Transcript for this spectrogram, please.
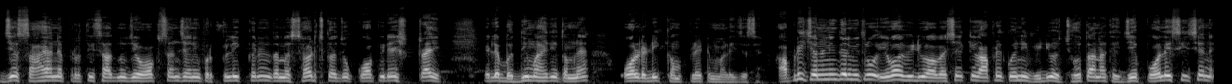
જે સહાય અને પ્રતિસાદનું જે ઓપ્શન છે એની ઉપર ક્લિક કરીને તમે સર્ચ કરજો કોપીરાઇટ સ્ટ્રાઇક એટલે બધી માહિતી તમને ઓલરેડી કમ્પ્લીટ મળી જશે. આપણી ચેનલની અંદર મિત્રો એવા વીડિયો આવે છે કે આપણે કોઈની વીડિયો જોતા નથી. જે પોલિસી છે ને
